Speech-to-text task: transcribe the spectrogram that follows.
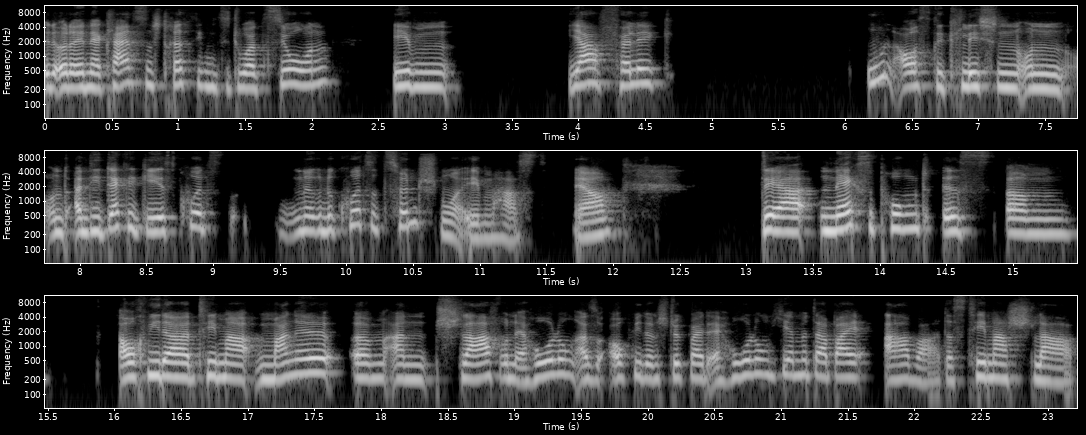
oder in der kleinsten stressigen Situation eben ja völlig unausgeglichen und, und an die Decke gehst, kurz eine, eine kurze Zündschnur eben hast, ja. Der nächste Punkt ist ähm, auch wieder Thema Mangel ähm, an Schlaf und Erholung, also auch wieder ein Stück weit Erholung hier mit dabei, aber das Thema Schlaf.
